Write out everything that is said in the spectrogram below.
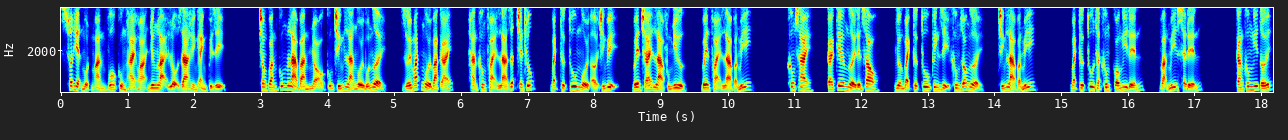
xuất hiện một màn vô cùng hài hòa nhưng lại lộ ra hình ảnh quỷ dị. Trong quán cũng là bàn nhỏ cũng chính là ngồi bốn người, dưới mắt ngồi ba cái, hẳn không phải là rất chen trúc bạch thực thu ngồi ở chính vị, bên trái là phùng như, bên phải là văn mỹ. Không sai, cái kia người đến sau, nhường bạch thực thu kinh dị không rõ người, chính là văn mỹ. Bạch thực thu thật không có nghĩ đến, vạn mỹ sẽ đến. Càng không nghĩ tới,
